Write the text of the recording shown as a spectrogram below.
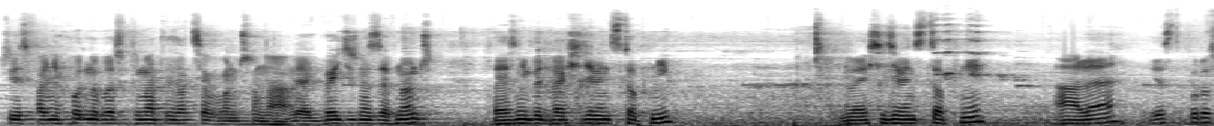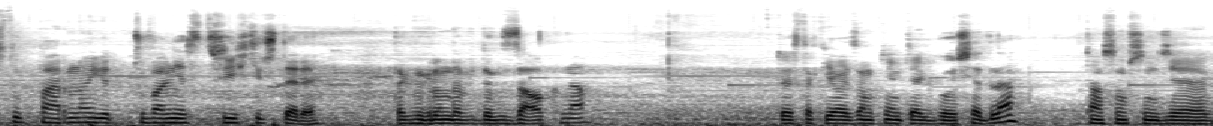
tu jest fajnie chłodno, bo jest klimatyzacja włączona, ale jak wejdziesz na zewnątrz, to jest niby 29 stopni. 29 stopni, ale jest po prostu parno i odczuwalnie jest 34. Tak wygląda widok za okna. To jest takie zamknięte jakby osiedle. Tam są wszędzie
